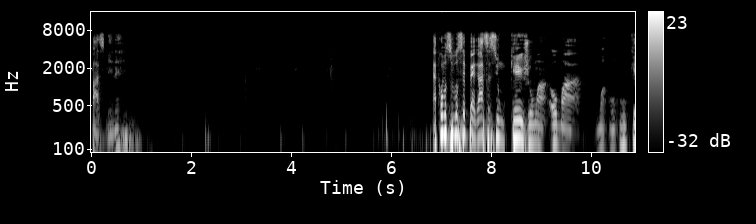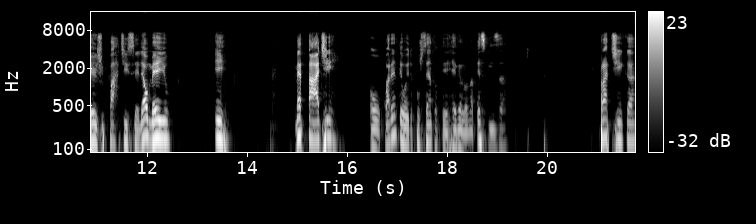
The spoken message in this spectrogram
Pasme, né? É como se você pegasse assim, um queijo ou uma, uma, um queijo e partisse ele ao meio e metade, ou 48% que revelou na pesquisa, pratica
